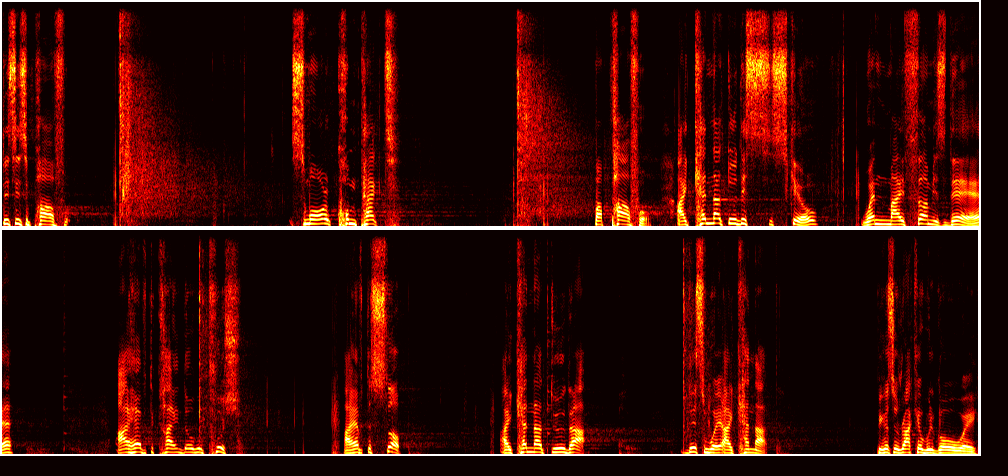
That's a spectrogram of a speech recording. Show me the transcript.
This is powerful. Small, compact, but powerful. I cannot do this skill when my thumb is there. I have to kind of push. I have to stop. I cannot do that. This way I cannot. Because the racket will go away.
